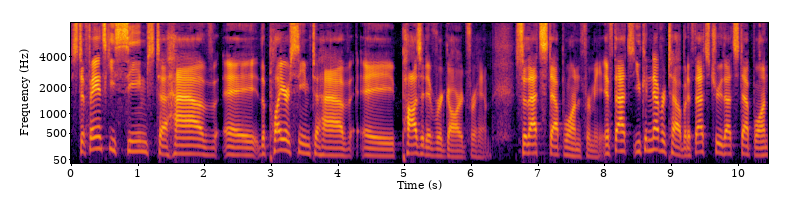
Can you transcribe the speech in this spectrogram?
Stefanski seems to have a the players seem to have a positive regard for him. So that's step 1 for me. If that's you can never tell, but if that's true, that's step 1.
